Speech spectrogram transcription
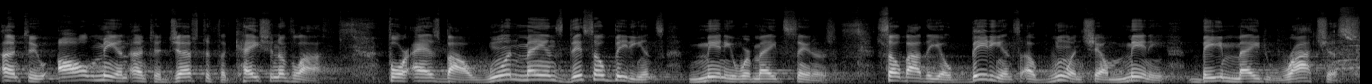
unto all men unto justification of life. For as by one man's disobedience many were made sinners, so by the obedience of one shall many be made righteous.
